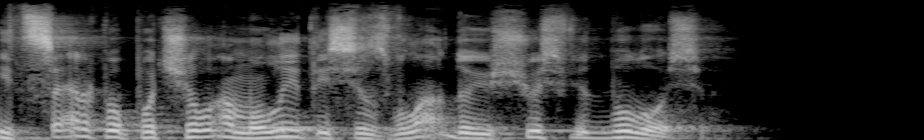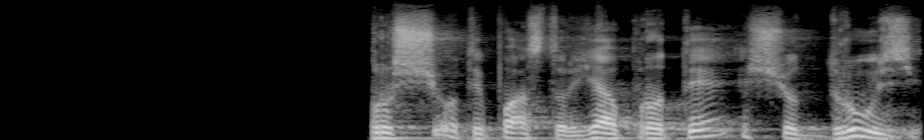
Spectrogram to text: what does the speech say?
І церква почала молитися з владою, щось відбулося. Про що ти, пастор? Я про те, що, друзі,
